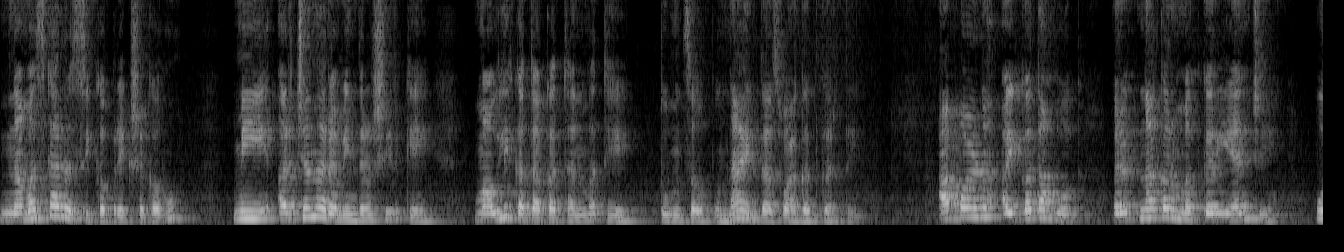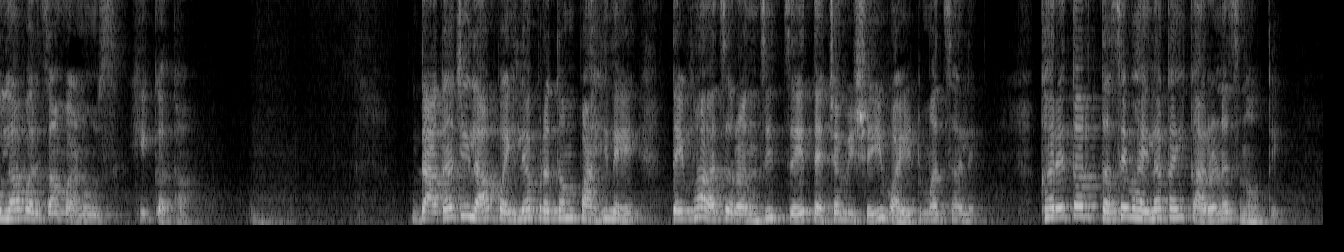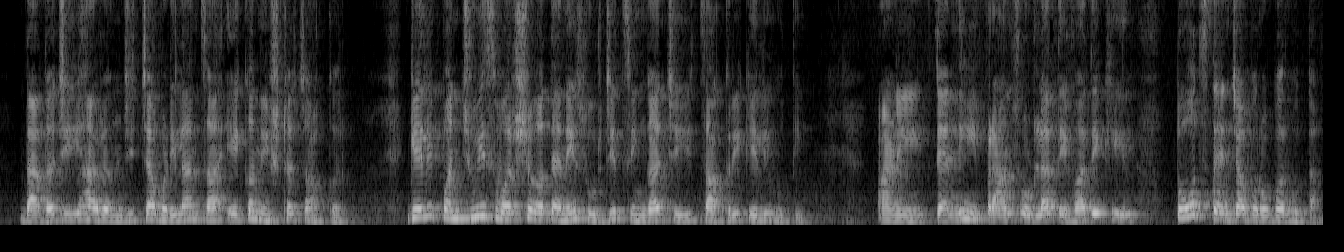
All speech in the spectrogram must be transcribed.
नमस्कार रसिक प्रेक्षक हो मी अर्चना रवींद्र शिर्के माऊली कथाकथनमध्ये तुमचं पुन्हा एकदा स्वागत करते. आपण ऐकत आहोत रत्नाकर मतकरी यांची पुलावरचा माणूस ही कथा. दादाजीला पहिल्या प्रथम पाहिले तेव्हाच रणजितचे त्याच्याविषयी वाईट मत झाले. खरे तर तसे व्हायला काही कारणच नव्हते. दादाजी हा रणजितच्या वडिलांचा एकनिष्ठ चाकर. गेली पंचवीस वर्ष त्याने सुरजित सिंगाची चाकरी केली होती. आणि त्यांनी प्राण सोडला तेव्हा देखील तोच त्यांच्याबरोबर होता.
